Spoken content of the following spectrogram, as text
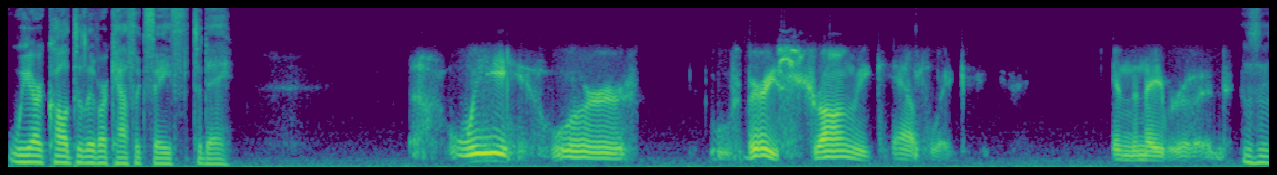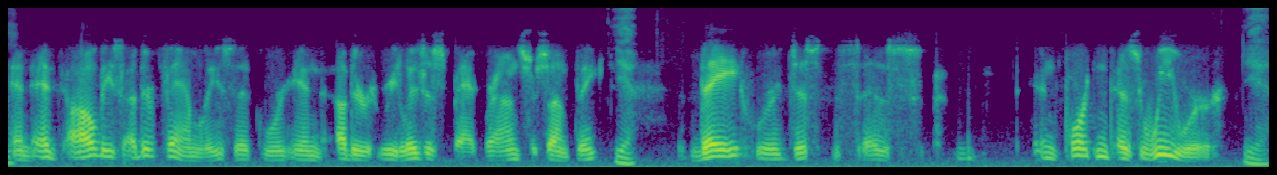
we are called to live our Catholic faith today? we were very strongly Catholic in the neighborhood, hmm and and all these other families that were in other religious backgrounds or something, Yeah. they were just as important as we were, Yeah.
